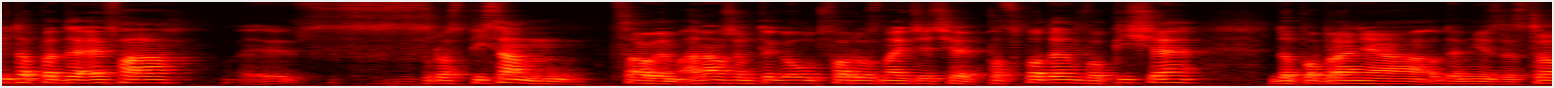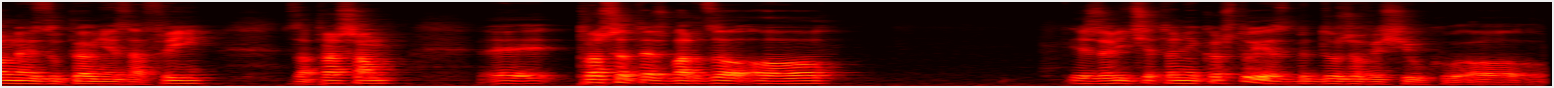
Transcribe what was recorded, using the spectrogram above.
Link do PDF-a y, z rozpisanym całym aranżem tego utworu znajdziecie pod spodem w opisie do pobrania ode mnie ze strony zupełnie za free. Zapraszam. Y, Proszę też bardzo o, jeżeli Cię to nie kosztuje zbyt dużo wysiłku, o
